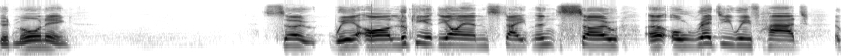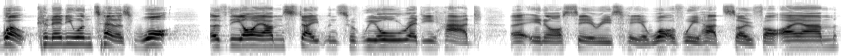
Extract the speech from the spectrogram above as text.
Good morning. So, we are looking at the I am statements. So, uh, already we've had, well, can anyone tell us what of the I am statements have we already had uh, in our series here? What have we had so far? I am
